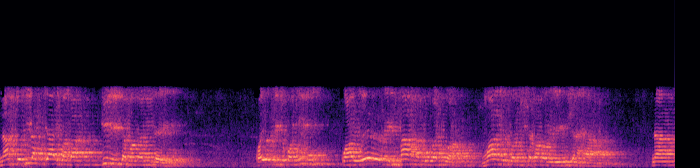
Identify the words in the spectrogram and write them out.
Na mtu bila kujali kwamba hili litamwangamiza yeye. Kwa hiyo kilichokuwa muhimu kwa wewe unasimama na kuomba dua mwanzo kuhakikisha kwamba unajiepusha na haramu na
